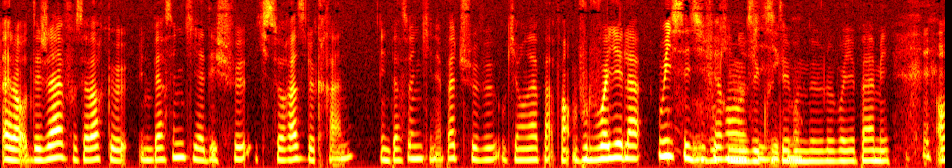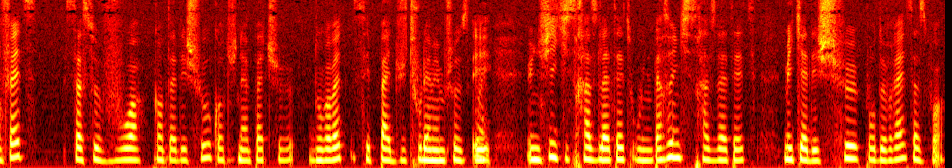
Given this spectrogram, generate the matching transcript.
Alors, déjà, il faut savoir qu'une personne qui a des cheveux qui se rase le crâne, et une personne qui n'a pas de cheveux ou qui en a pas. Enfin, vous le voyez là. Oui, c'est différent. Vous qui nous écoutez, vous ne le voyez pas, mais en fait, ça se voit quand tu as des cheveux ou quand tu n'as pas de cheveux. Donc en fait, c'est pas du tout la même chose. Et une fille qui se rase la tête ou une personne qui se rase la tête, mais qui a des cheveux pour de vrai, ça se voit.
